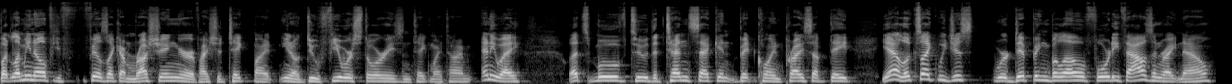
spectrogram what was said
But let me know if you feels like I'm rushing or if I should take my, you know, do fewer stories and take my time. Anyway, let's move to the 10 second Bitcoin price update. Yeah, looks like we just we're dipping below 40,000 right now.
